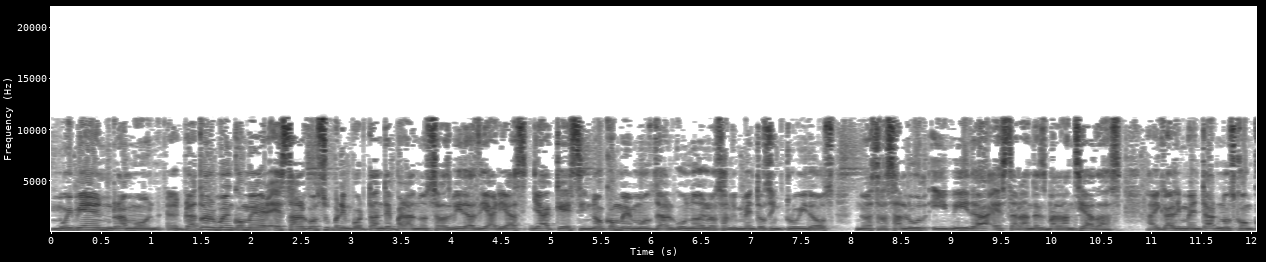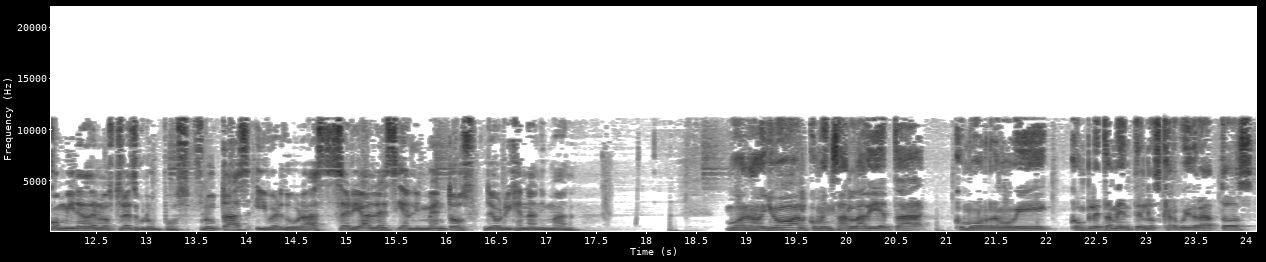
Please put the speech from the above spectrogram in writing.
Muy bien, Ramón. El plato del buen comer es algo súper importante para nuestras vidas diarias, ya que si no comemos de alguno de los alimentos incluidos, nuestra salud y vida estarán desbalanceadas. Hay que alimentarnos con comida de los tres grupos, frutas y verduras, cereales y alimentos de origen animal. Bueno, yo al comenzar la dieta, como removí completamente los carbohidratos,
